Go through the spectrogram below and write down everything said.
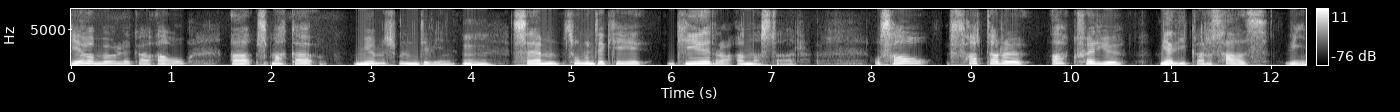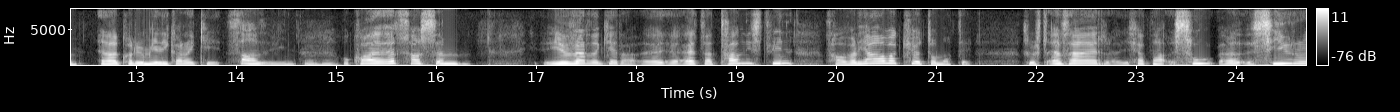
gefa möguleika á að smakka mjög mismunandi vín mm, sem þú myndi ekki gera annar staðar. Og þá fattaru að hverju mér líkar það vín eða hverju mér líkar ekki það vín. Mhm. og hvað er það sem ég verð að gera er er það tannist vín þá verð ég að hafa kjöt á móti. Veist, ef það er hérna sú, uh, síru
